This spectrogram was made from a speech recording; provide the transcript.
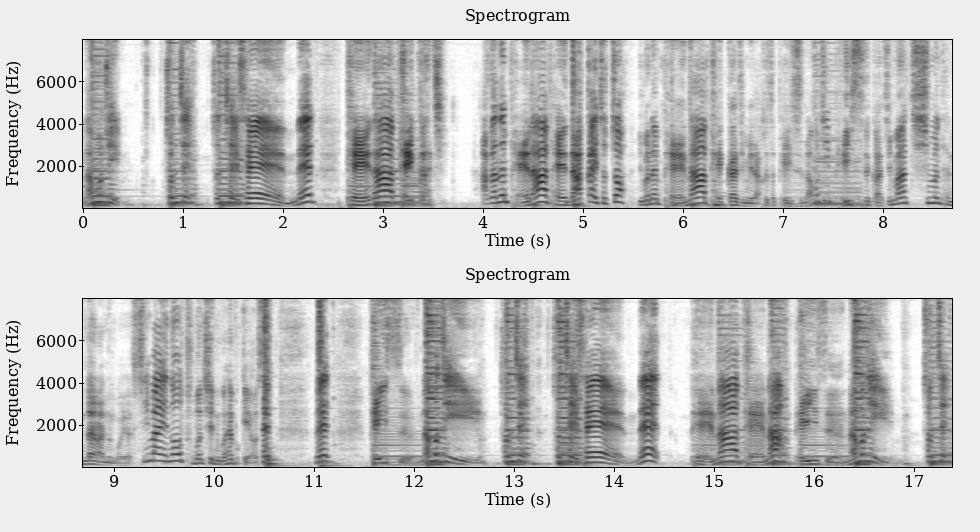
나머지. 전체. 전체. 셋넷. 배나 배까지 아까는 배나 배 나까지 쳤죠? 이번엔 배나 배까지입니다. 그래서 베이스 나머지 베이스까지만 치시면 된다라는 거예요. C minor 두 번 치는 거 해볼게요. 셋, 넷, 베이스 나머지 전체 전체 셋, 넷, 배나 배나 베이스 나머지 전체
